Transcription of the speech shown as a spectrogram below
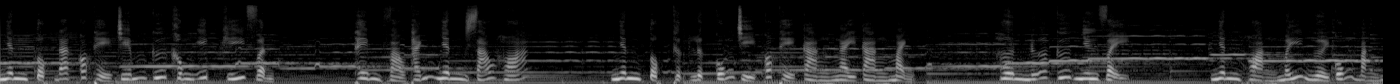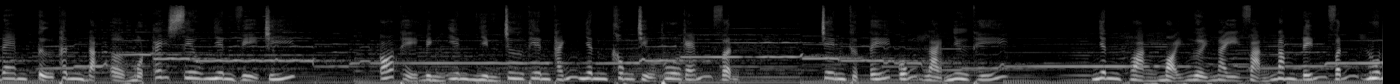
Nhân tộc đã có thể chiếm cứ không ít khí vận. Thêm vào thánh nhân giáo hóa. Nhân tộc thực lực cũng chỉ có thể càng ngày càng mạnh. Hơn nữa cứ như vậy, Nhân hoàng mấy người cũng bằng đem tự thân đặt ở một cái siêu nhiên vị trí. Có thể bình yên nhìn chư thiên thánh nhân không chịu thua kém vận. Trên thực tế cũng là như thế. Nhân hoàng mọi người này vạn năm đến vẫn luôn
